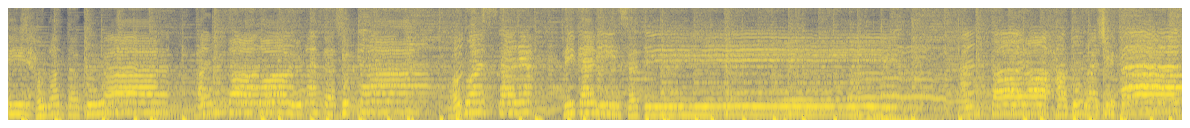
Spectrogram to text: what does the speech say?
ريح أنت قوة. واسترح في كنيستي. أنت راحة وشفاء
